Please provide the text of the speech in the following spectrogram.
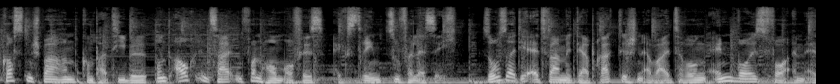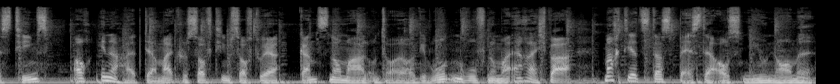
Kostensparend, kompatibel und auch in Zeiten von Homeoffice extrem zuverlässig. So seid ihr etwa mit der praktischen Erweiterung Envoice for MS Teams auch innerhalb der Microsoft Teams Software ganz normal unter eurer gewohnten Rufnummer erreichbar. Macht jetzt das Beste aus New Normal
